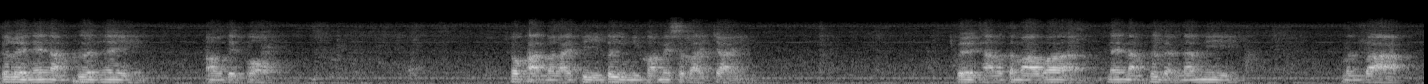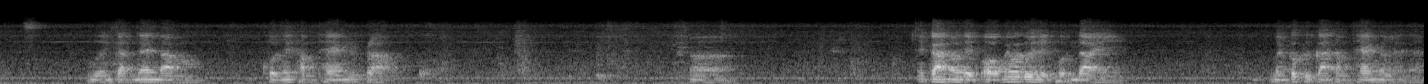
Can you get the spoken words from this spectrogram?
ก็เลยแนะนำเพื่อนให้เอาเด็กออก ก็ผ่านมาหลายปีก็ยังมีความไม่สบายใจก็เลยถามอาตมาว่าแนะนำเพื่อนแบบนั้นนี่มันบาปเหมือนกับแนะนำคนให้ทำแท้งหรือเปล่าในการเอาเด็กออกไม่ว่าด้วยเหตุผลใด มันก็คือการทำแท้งนั่นแหละนะ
